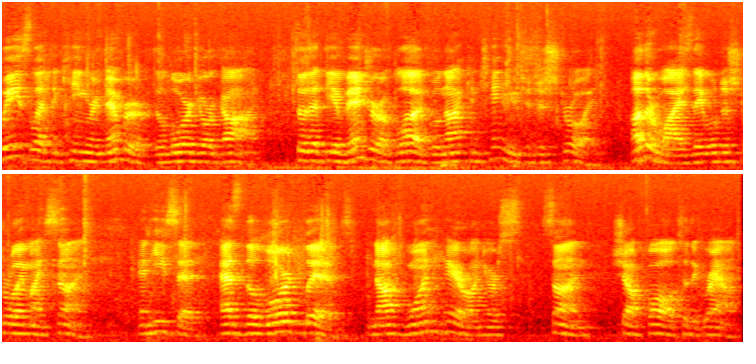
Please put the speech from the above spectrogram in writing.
Please let the king remember the Lord your God, so that the avenger of blood will not continue to destroy. Otherwise, they will destroy my son. And he said, As the Lord lives, not one hair on your son shall fall to the ground.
